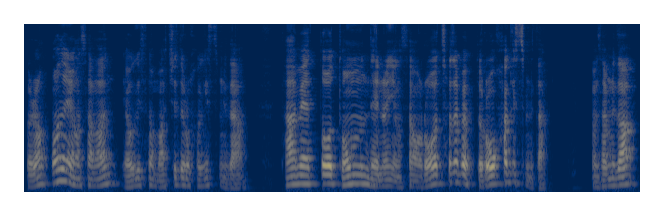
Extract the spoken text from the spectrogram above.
그럼 오늘 영상은 여기서 마치도록 하겠습니다. 다음에 또 도움되는 영상으로 찾아뵙도록 하겠습니다. 감사합니다.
